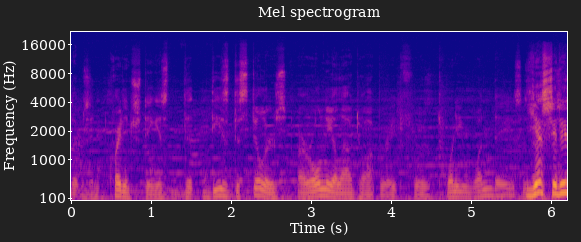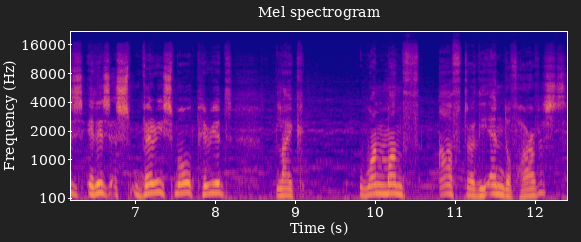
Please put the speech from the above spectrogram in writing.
that was quite interesting is that these distillers are only allowed to operate for 21 days. Is Yes, it is. It is a very small period, like one month after the end of harvest.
